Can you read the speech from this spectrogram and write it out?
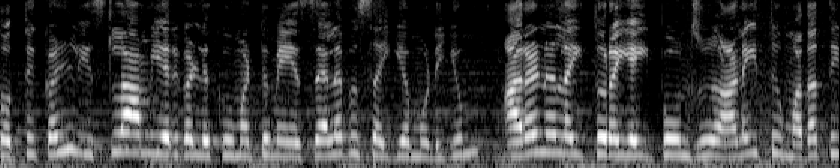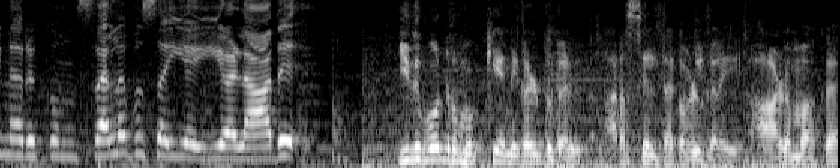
சொத்துக்கள் இஸ்லாமியர்களுக்கு மட்டுமே செலவு செய்ய முடியும். அறநிலைத்துறையை போன்று அனைத்து மதத்தினருக்கும் செலவு செய்ய இயலாது. இதுபோன்ற முக்கிய நிகழ்வுகள் அரசியல் தகவல்களை ஆழமாக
